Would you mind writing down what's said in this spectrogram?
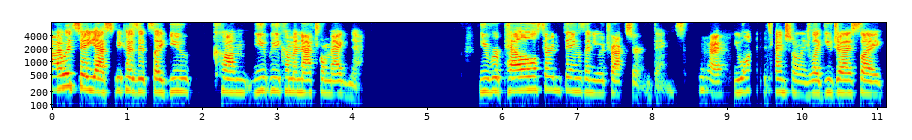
I would say yes, because it's like you come, you become a natural magnet. You repel certain things and you attract certain things. Okay. You unintentionally, like you just like,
